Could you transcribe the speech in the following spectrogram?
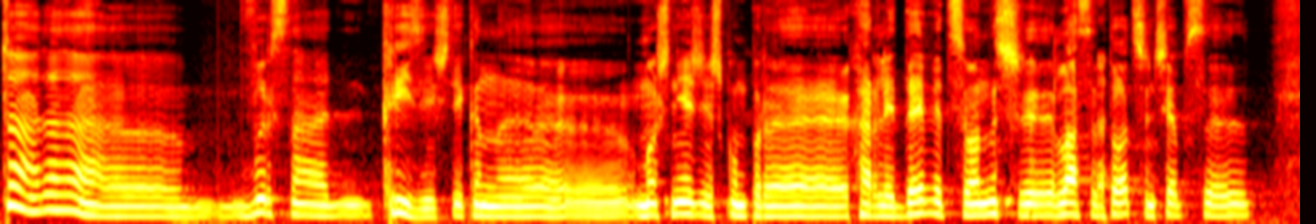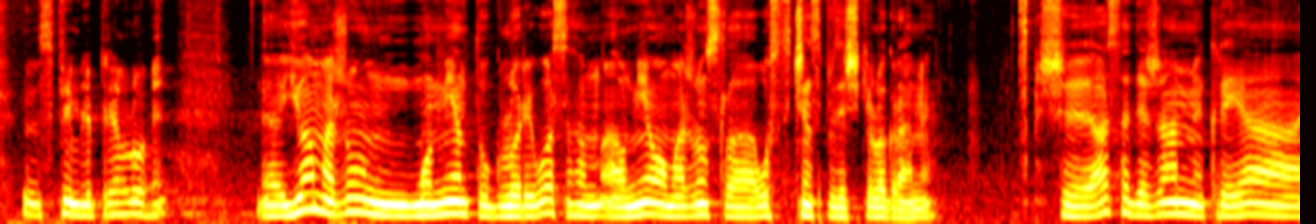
Da, da, da. Vârsta crizei, știi, când moșnești și cumpără Harley Davidson și lasă tot și încep să sprimble prin lume. Eu am ajuns în momentul glorios al meu, am ajuns la 115 kg. Și asta deja mi crea,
